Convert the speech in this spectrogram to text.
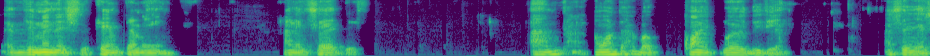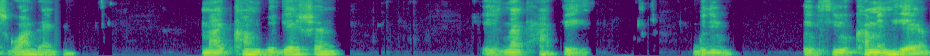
the minister came to me and he said, um, I want to have a quiet word with you. I said, yes, go on then. My congregation is not happy with you, with you coming here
